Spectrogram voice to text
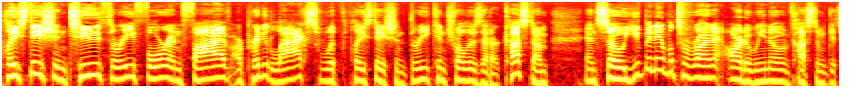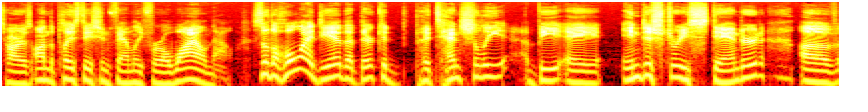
PlayStation 2, 3, 4, and 5 are pretty lax with PlayStation 3 controllers that are custom, and so you've been able to run Arduino custom guitars on the PlayStation family for a while now. So the whole idea that there could potentially be a industry standard of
